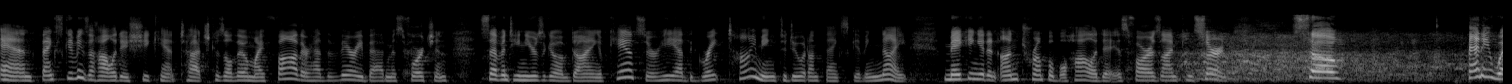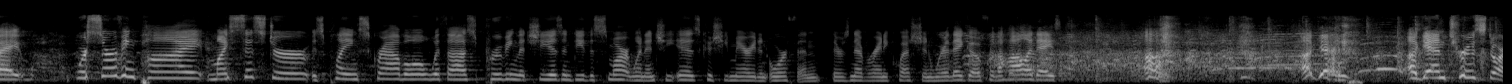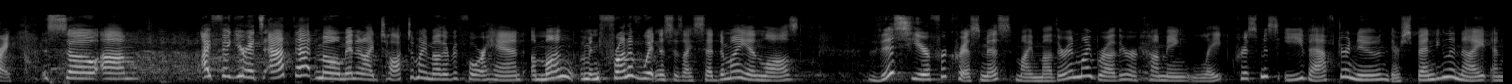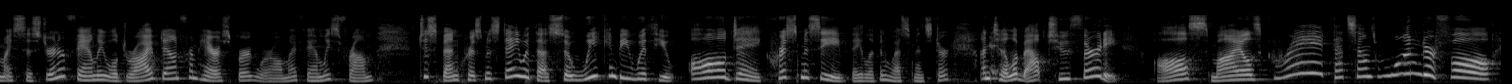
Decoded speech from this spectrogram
And Thanksgiving's a holiday she can't touch because although my father had the very bad misfortune 17 years ago of dying of cancer, he had the great timing to do it on Thanksgiving night, making it an untrumpable holiday as far as I'm concerned. so, anyway, we're serving pie. My sister is playing Scrabble with us, proving that she is indeed the smart one, and she is because she married an orphan. There's never any question where they go for the holidays. Uh, again. Again, true story. So um, I figure it's at that moment, and I talked to my mother beforehand. Among, in front of witnesses, I said to my in laws, this year for Christmas, my mother and my brother are coming late Christmas Eve afternoon. They're spending the night, and my sister and her family will drive down from Harrisburg, where all my family's from, to spend Christmas Day with us. So we can be with you all day Christmas Eve. They live in Westminster until about 2:30. All smiles. Great, that sounds wonderful.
